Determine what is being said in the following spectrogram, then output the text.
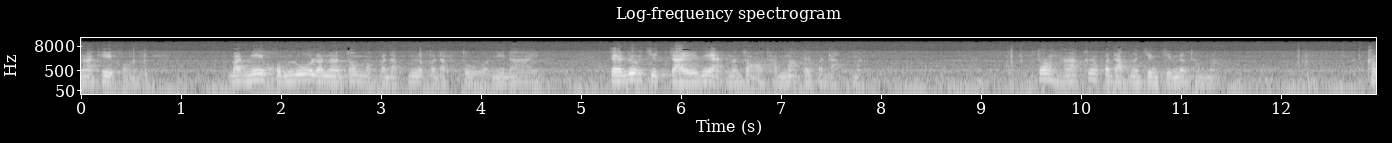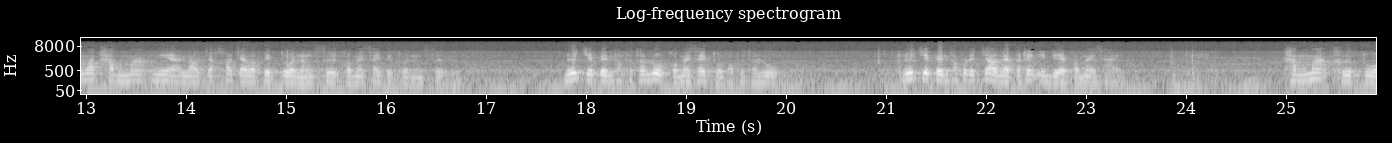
หน้าที่ของบัดนนี้คมรู้แล้วนะต้องมาประดับเนื้อประดับตัวนี่ได้ แต่เรื่องจิตใจเนี่ย มันต้องเอาธรรมะไปประดับมันต้องหาเครื่องประดับมันจริงๆเรื่องธรรมะคำว่าธรรมะเนี่ย เราจะเข้าใจว่าเป็นตัวหนังสือก็ไม่ใช่เป็นตัวหนังสือ หรือจะเป็นพระพุทธรูปก็ไม่ใช่ตัวพระพุทธรูป หรือจะเป็นพระพุทธเจ้าในประเทศอินเดียก็ไม่ใช่ธรรมะคือตัว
